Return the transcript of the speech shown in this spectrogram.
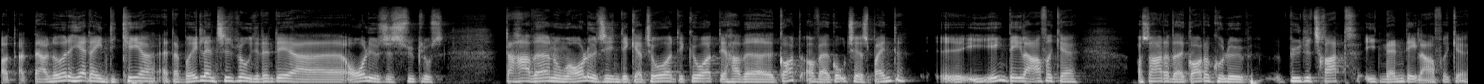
og, og der er noget af det her, der indikerer, at der på et eller andet tidspunkt i den der øh, overlevelsescyklus, Der har været nogle overløbsindikatorer, det gjorde, at det har været godt at være god til at sprinte øh, i en del af Afrika, og så har der været godt at kunne løbe bytte træt i den anden del af Afrika.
